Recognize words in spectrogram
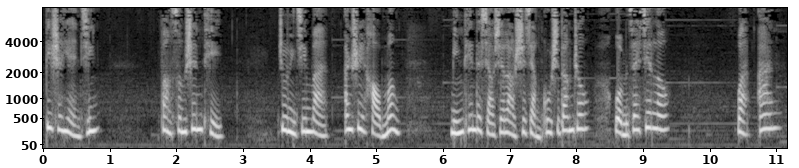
闭上眼睛，放松身体。祝你今晚。安睡好梦，明天的小学老师讲故事当中，我们再见喽，晚安。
